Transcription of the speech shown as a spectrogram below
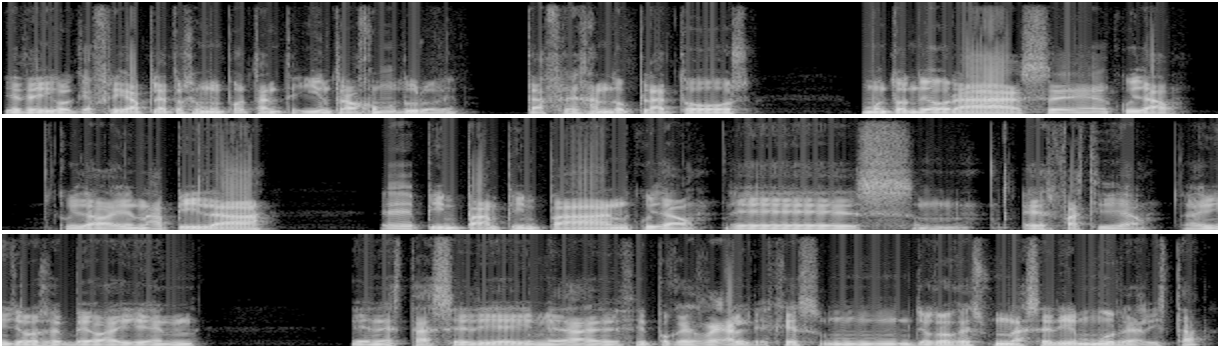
ya te digo, el que friga platos es muy importante y un trabajo muy duro. ¿eh? Está fregando platos un montón de horas, eh, cuidado, cuidado, hay una pila, eh, pim pam, pim pam, cuidado, es, mm, es fastidiado. A mí yo los veo ahí en, en esta serie y me da de decir porque es real. Es que es yo creo que es una serie muy realista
